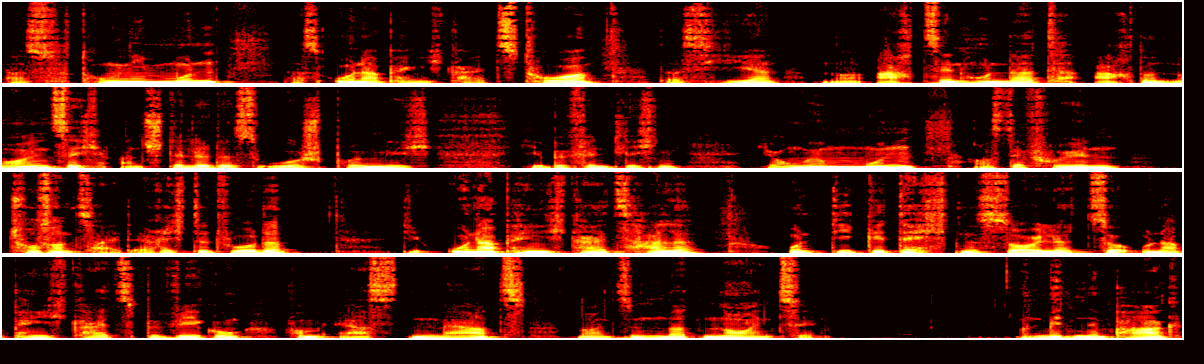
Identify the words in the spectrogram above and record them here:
das Tongnimun, das Unabhängigkeitstor, das hier 1898 anstelle des ursprünglich hier befindlichen Yongmun aus der frühen Joseon-Zeit errichtet wurde, die Unabhängigkeitshalle und die Gedächtnissäule zur Unabhängigkeitsbewegung vom 1. März 1919. Und mitten im Park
